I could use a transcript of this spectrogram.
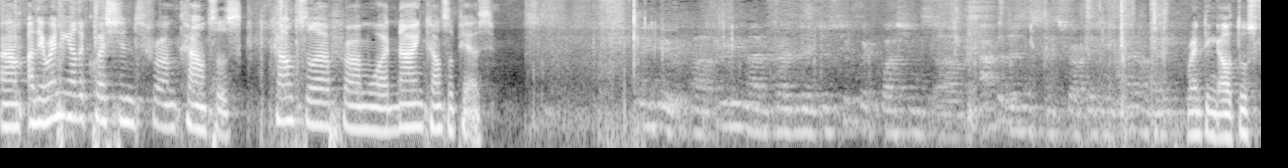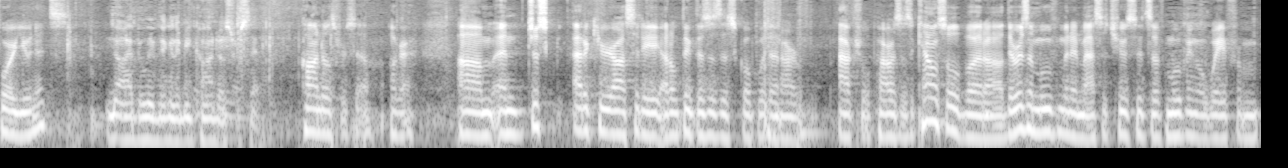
Um, Are there any other questions from councils? Councilor from Ward 9, Councilor Pierce. Thank you. Uh, Through you, Madam President, just two quick questions. Um, After this is constructed, do you plan on renting- renting out those four units? No, I believe they're going to be condos for sale. Condos for sale, okay. Um, And just out of curiosity, I don't think this is the scope within our actual powers as a council, but uh, there is a movement in Massachusetts of moving away from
